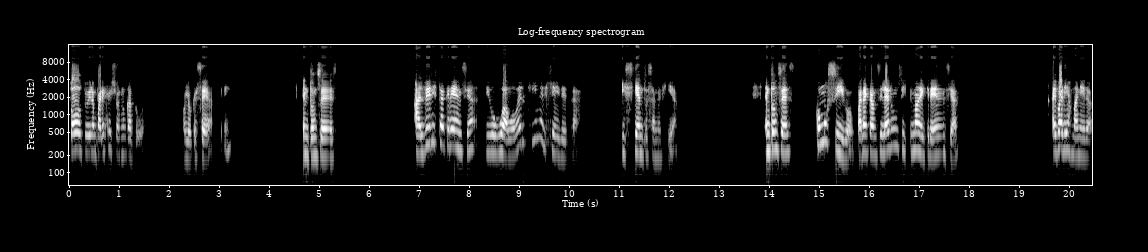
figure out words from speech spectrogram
Todos tuvieron pareja y yo nunca tuve, o lo que sea. Entonces, al ver esta creencia, digo, guau, a ver qué energía hay detrás. Y siento esa energía. Entonces, ¿cómo sigo? Para cancelar un sistema de creencias, hay varias maneras.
